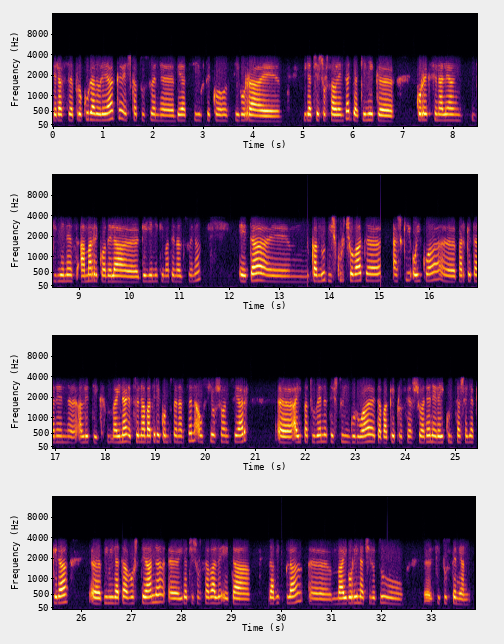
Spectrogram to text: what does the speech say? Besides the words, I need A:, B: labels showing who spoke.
A: beraz, prokuradoreak eskatu zuen behatzi urteko zigurra e, iratxe sorzabalentzat, jakinik e, korrekzionalean ginenez amarrekoa dela gehienik ematen altzuena. Eta e, dukandu diskurtso bat aski oikoa parketaren aldetik. Baina ez zuena bat ere kontutan hartzen, hauzi osoan zehar, aipatu den testu ingurua eta bake prozesuaren eraikuntza saiakera uh, 2005an uh, Iratxi Sorzabal eta David Pla uh, maigorrin atxilotu uh, zituztenean.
